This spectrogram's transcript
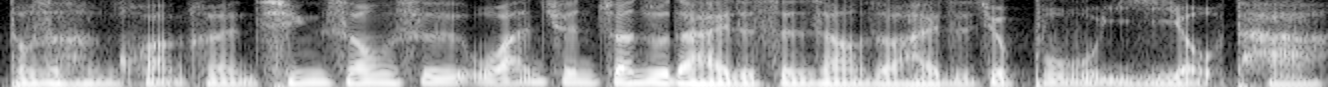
都是很缓和、很轻松，是完全专注在孩子身上的时候，孩子就不疑有他，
